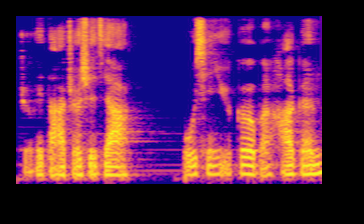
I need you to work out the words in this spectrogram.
这位大哲学家不幸与哥本哈根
